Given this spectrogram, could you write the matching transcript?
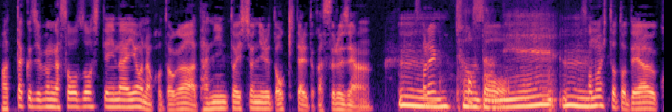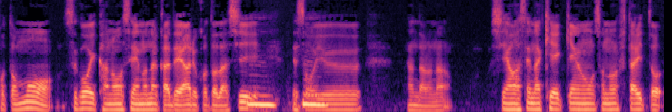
全く自分が想像していないようなことが他人と一緒にいると起きたりとかするじゃん。うん、それこそそね。うん、その人と出会うこともすごい可能性の中であることだし、うん。でそういう、なんだろうな、幸せな経験をその二人と、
